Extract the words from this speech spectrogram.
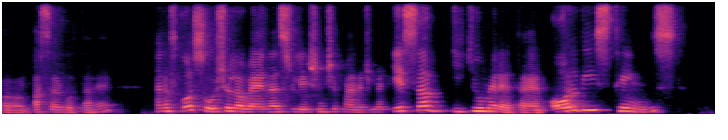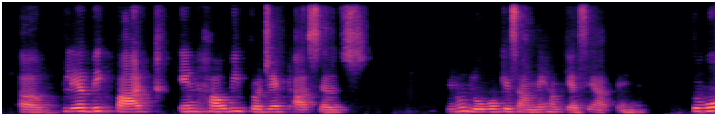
uh, असर होता है। And of course social awareness relationship management ये सब ईक्यू e में रहता है। And all these things play a big part in how we project ourselves you know लोगों के सामने हम कैसे आते हैं। तो वो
